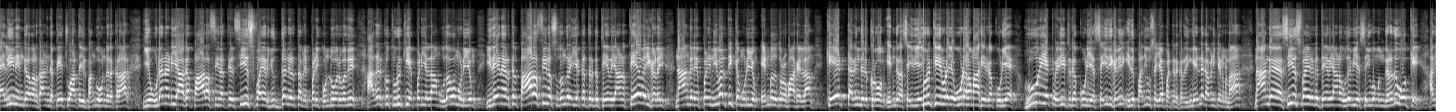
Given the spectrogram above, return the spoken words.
கலீன் என்கிறவர் தான் இந்த பேச்சுவார்த்தையில் பங்கு கொண்டிருக்கிறார். உடனடியாக பாலஸ்தீனத்தில் சீஸ் யுத்த நிறுத்த நிறுத்தம் எப்படி கொண்டு வருவது அதற்கு துருக்கி எப்படியெல்லாம் உதவ முடியும் இதே நேரத்தில் பாலஸ்தீன சுதந்திர இயக்கத்திற்கு தேவையான தேவைகளை நாங்கள் எப்படி நிவர்த்திக்க முடியும் என்பது தொடர்பாக எல்லாம் கேட்டறிந்திருக்கிறோம் என்கிற செய்தியை துருக்கியினுடைய ஊடகமாக இருக்கக்கூடிய ஹூரியட் வெளியிட்டிருக்கக்கூடிய செய்திகளில் இது பதிவு செய்யப்பட்டிருக்கிறது. இங்க என்ன கவனிக்கணும்னா நாங்க சீஸ் ஃபயருக்கு தேவையான உதவியை செய்வோம்ங்கிறது ஓகே. அது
